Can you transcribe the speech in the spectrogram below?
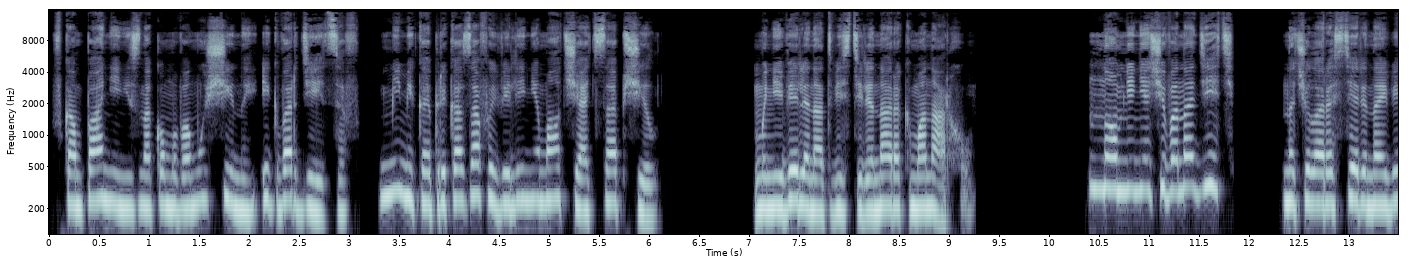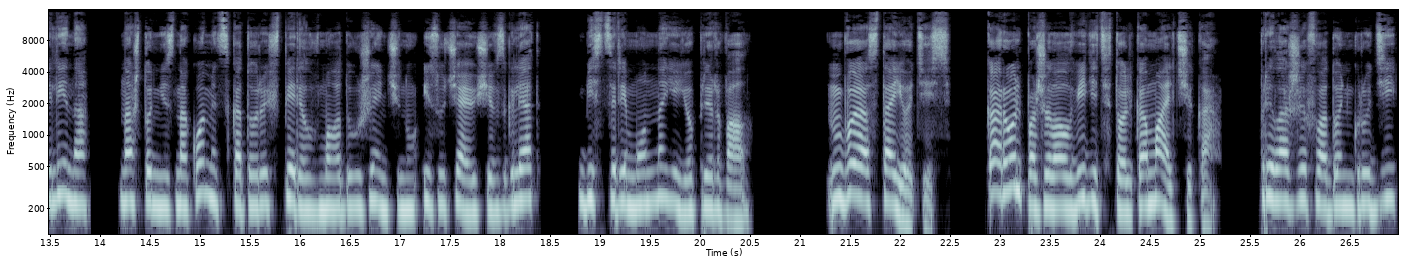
в компании незнакомого мужчины и гвардейцев. Мимикой приказав Эвелине молчать, сообщил. «Мне велено отвезти Ленара к монарху». «Но мне нечего надеть», — начала растерянная Эвелина, на что незнакомец, который вперил в молодую женщину изучающий взгляд, бесцеремонно ее прервал. «Вы остаетесь. Король пожелал видеть только мальчика». Приложив ладонь к груди,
